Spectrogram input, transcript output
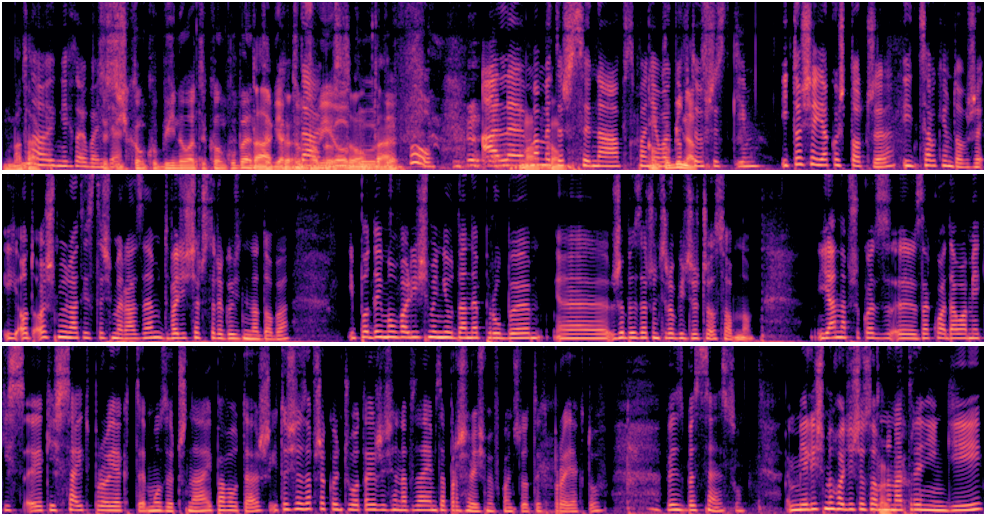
Chyba No tak. i niech tak Ty będzie. jesteś konkubiną, a ty konkubentem, Tak, jak to tak, brzmi, o kurde. tak. Fu. Ale No, mamy też syna wspaniałego w konkubinat. tym wszystkim. I to się jakoś toczy i całkiem dobrze. I od 8 lat jesteśmy razem, 24 godziny na dobę. I podejmowaliśmy nieudane próby, e, żeby zacząć robić rzeczy osobno. Ja na przykład z- e, zakładałam jakiś, jakieś side projekty muzyczne i Paweł też. I to się zawsze kończyło tak, że się nawzajem zapraszaliśmy w końcu do tych projektów. Więc bez sensu. Mieliśmy chodzić osobno Tak. na treningi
